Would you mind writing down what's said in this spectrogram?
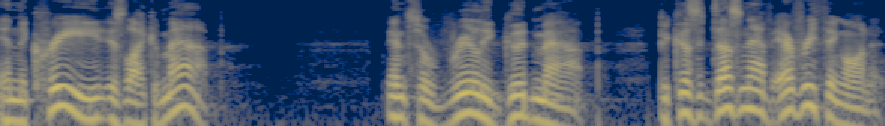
and the creed is like a map. And it's a really good map because it doesn't have everything on it.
